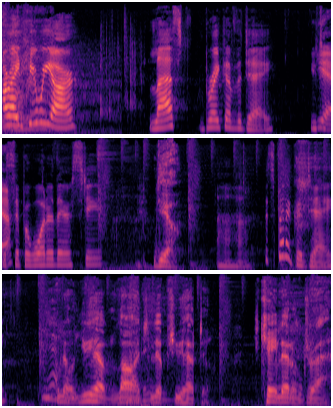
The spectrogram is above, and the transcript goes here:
All right, here we are. Last break of the day. You took a sip of water there, Steve. Yeah. Uh huh. It's been a good day. You know, you have large lips. You have to. You can't let them dry.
